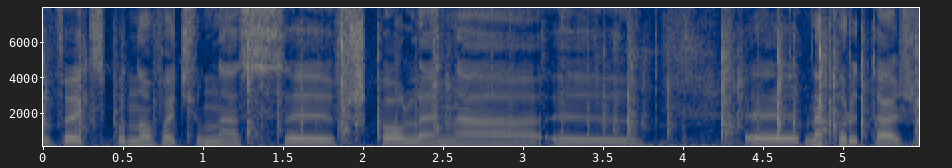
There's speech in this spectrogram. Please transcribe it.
y, wyeksponować u nas y, w szkole na, y, na korytarzu.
